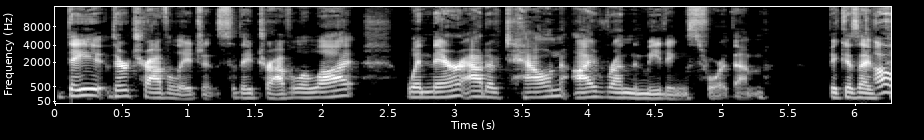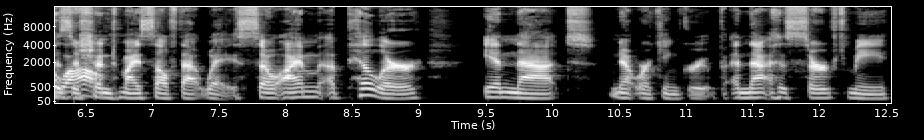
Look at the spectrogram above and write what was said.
they they're travel agents, so they travel a lot. When they're out of town, I run the meetings for them because I've oh, positioned wow. myself that way. So I'm a pillar in that networking group. And that has served me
